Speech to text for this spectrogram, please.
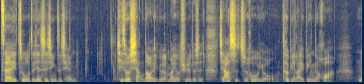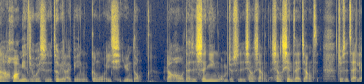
在做这件事情之前。其实我想到一个蛮有趣的，就是假使之后有特别来宾的话，那画面就会是特别来宾跟我一起运动，然后但是声音我们就是像像像现在这样子，就是在聊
